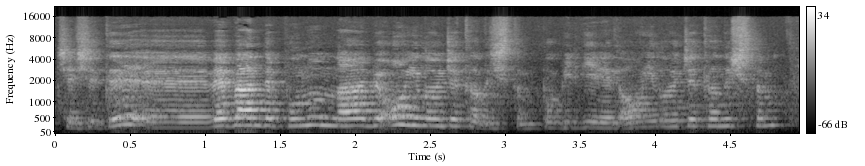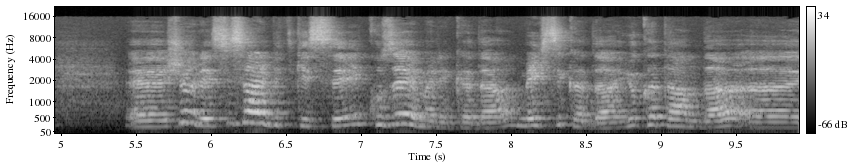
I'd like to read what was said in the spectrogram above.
çeşidi e, ve ben de bununla bir 10 yıl önce tanıştım. Bu bilgiyle de 10 yıl önce tanıştım. E, şöyle sisal bitkisi Kuzey Amerika'da, Meksika'da, Yukatan'da e,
